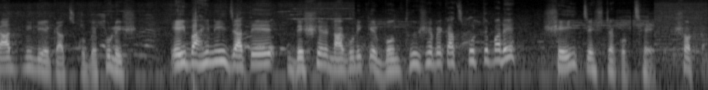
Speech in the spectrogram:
কাঁধ মিলিয়ে কাজ করবে পুলিশ। এই বাহিনী যাতে দেশের নাগরিকের বন্ধু হিসেবে কাজ করতে পারে, সেই চেষ্টা করছে সরকার।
